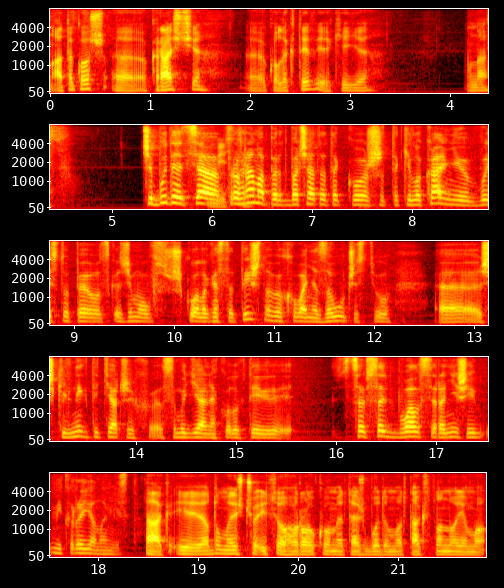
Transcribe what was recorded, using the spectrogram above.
а також е, кращі е, колективи, які є у нас. Чи буде ця місті. програма передбачати також такі локальні виступи, от, скажімо, в школах естетичного виховання за участю е, шкільних дитячих самодіяльних колективів? Це все відбувалося раніше і в мікрорайонах міста. Так, і я думаю, що і цього року ми теж будемо так сплануємо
